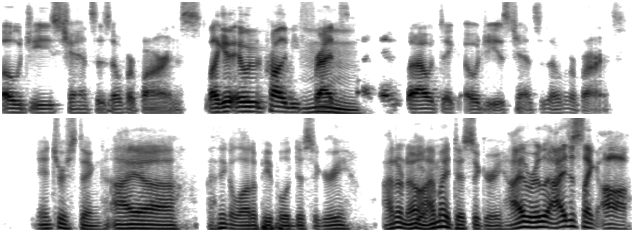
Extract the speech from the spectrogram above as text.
OG's chances over Barnes. Like it, it would probably be Fred's mm. second, but I would take OG's chances over Barnes. Interesting. I uh I think a lot of people would disagree. I don't know. Yeah. I might disagree. I really, I just like ah,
